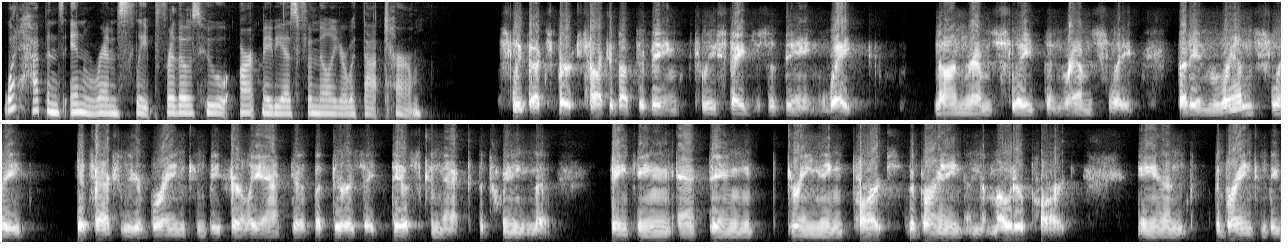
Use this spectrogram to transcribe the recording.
What happens in REM sleep for those who aren't maybe as familiar with that term? Sleep experts talk about there being three stages of being wake, non REM sleep, and REM sleep. But in REM sleep, it's actually your brain can be fairly active, but there is a disconnect between the thinking, acting, dreaming parts of the brain and the motor part. And the brain can be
